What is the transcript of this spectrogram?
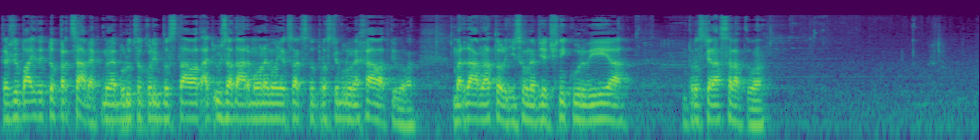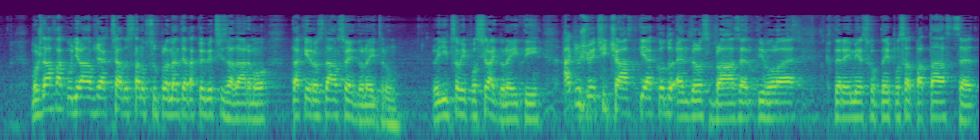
Každopádně teď to prcám, jak mi nebudu cokoliv dostávat, ať už zadarmo nebo něco, tak si to prostě budu nechávat, ty vole. Mrdám na to, lidi jsou nevděční kurví a prostě nasrat, vole. Možná fakt udělám, že jak třeba dostanu suplementy a takové věci zadarmo, tak je rozdám svým donatorům. Lidi, co mi posílají donaty, ať už větší částky jako do Endless Blázen, ty vole, který mi je schopný poslat 1500,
